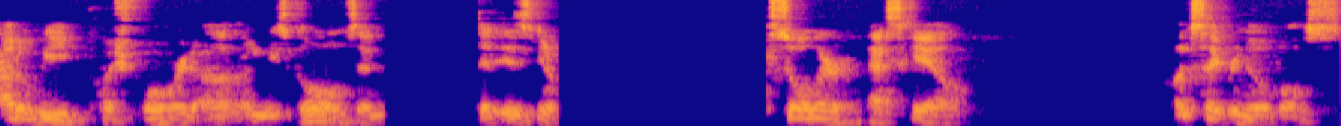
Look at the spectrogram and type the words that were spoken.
How do we push forward uh, on these goals? And it is, you know, solar at scale, on-site renewables,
